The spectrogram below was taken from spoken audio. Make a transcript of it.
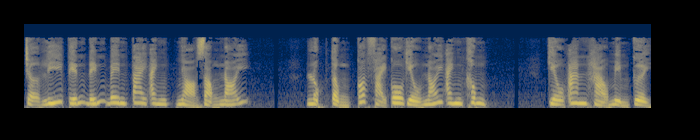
Trợ lý tiến đến bên tai anh, nhỏ giọng nói. Lục Tổng có phải cô Kiều nói anh không? Kiều An Hảo mỉm cười.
